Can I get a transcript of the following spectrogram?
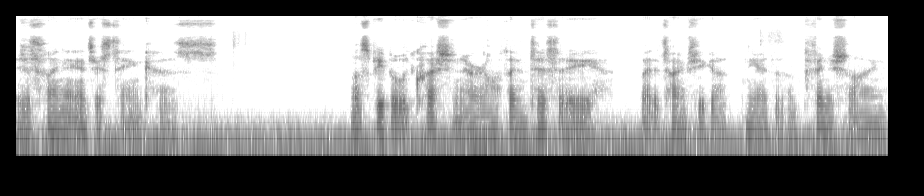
I just find it interesting because most people would question her authenticity by the time she got near the finish line.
